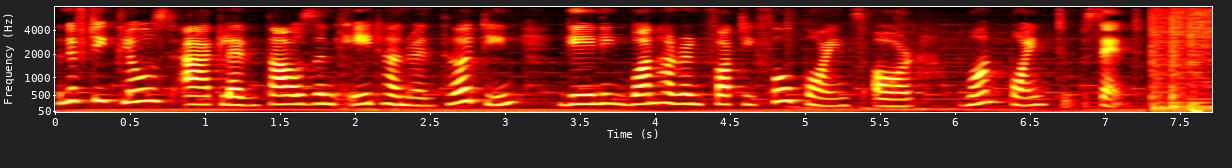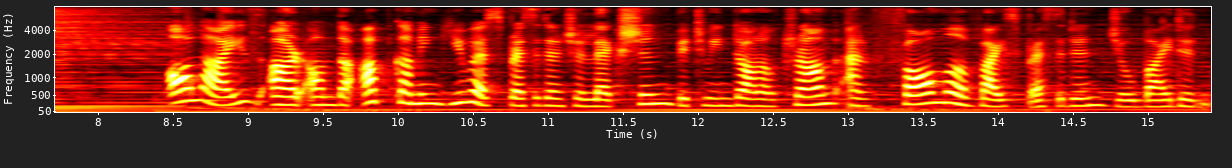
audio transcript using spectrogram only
The Nifty closed at 11,813, gaining 144 points or 1.2%. All eyes are on the upcoming US presidential election between Donald Trump and former Vice President Joe Biden.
